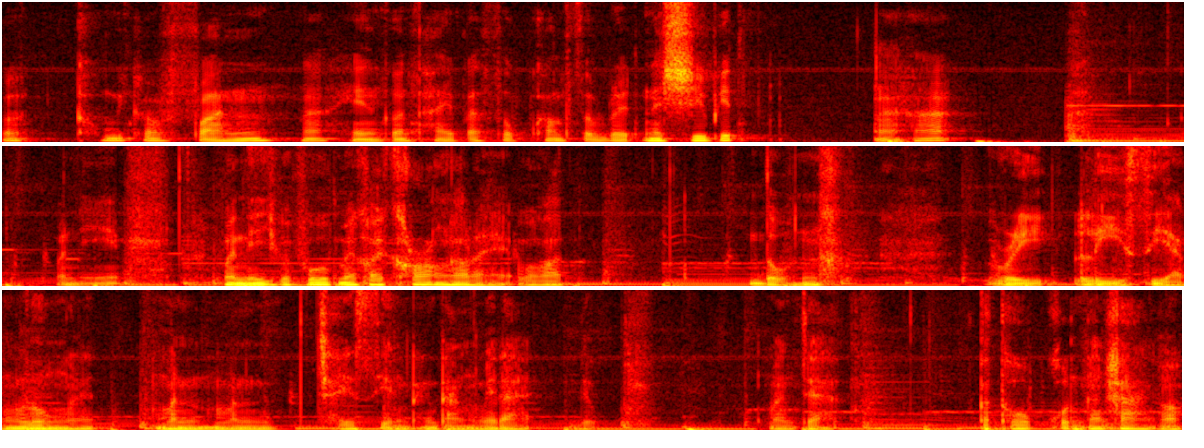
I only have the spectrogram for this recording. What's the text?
ว่าเขามีความฝันนะ เห็นคนไทยประสบความสำเร็จในชีวิตอะฮะ วันนี้วันนี้จะพูดไม่ค่อยคล่องเท่าไหร่เพราะว่าโดนรีหลีเสียงลงนะ มันมันใช้เสียงดังๆ ไม่ได้ เดี๋ยว มันจะกระทบคนข้างๆเอา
